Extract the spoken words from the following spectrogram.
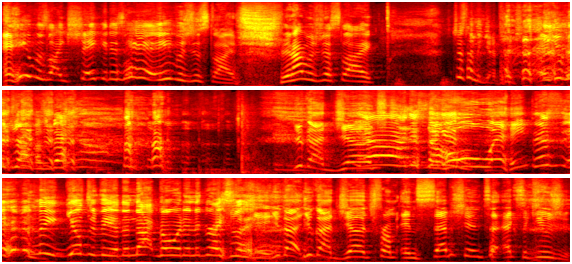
and he was like shaking his head. He was just like, "Shh," and I was just like, "Just let me get a picture, and you can drive us back." You got judged Yeah, this the whole way. this him and Lee guilty me into not going into Graceland. Yeah, you got you got judged from inception to execution.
